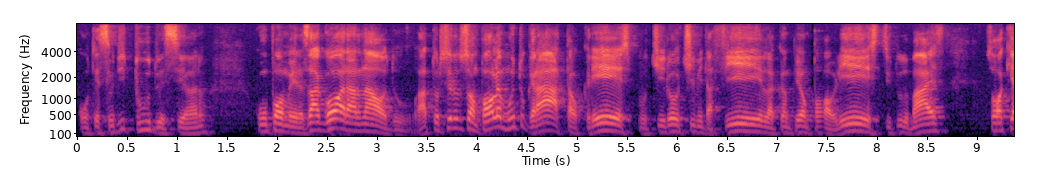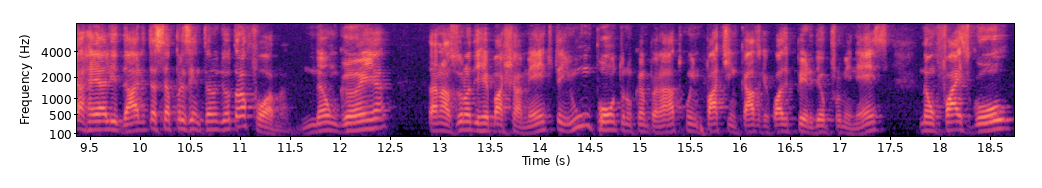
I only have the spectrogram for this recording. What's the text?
aconteceu de tudo esse ano com o Palmeiras. Agora, Arnaldo, a torcida do São Paulo é muito grata ao Crespo, tirou o time da fila, campeão paulista e tudo mais. Só que a realidade está se apresentando de outra forma. Não ganha, está na zona de rebaixamento, tem um ponto no campeonato, com um empate em casa, que quase perdeu o Fluminense, não faz gol.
